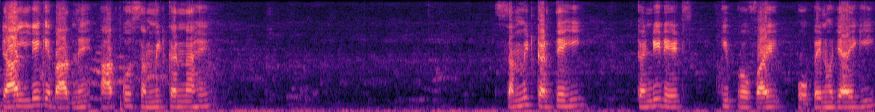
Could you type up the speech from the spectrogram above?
डालने के बाद में आपको सबमिट करना है। सबमिट करते ही कैंडिडेट्स की प्रोफ़ाइल ओपन हो जाएगी।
